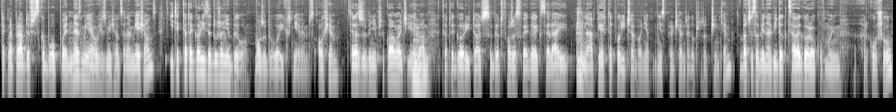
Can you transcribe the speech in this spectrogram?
tak naprawdę wszystko było płynne, zmieniało się z miesiąca na miesiąc i tych kategorii za dużo nie było. Może było ich, nie wiem, z 8. Teraz, żeby nie przekłamać, ile mm. mam kategorii, to aż sobie otworzę swojego Excela i na piechtę policzę, bo nie, nie sprawdziłem tego przed odcinkiem. Zobaczę sobie na widok całego roku w moim arkuszu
